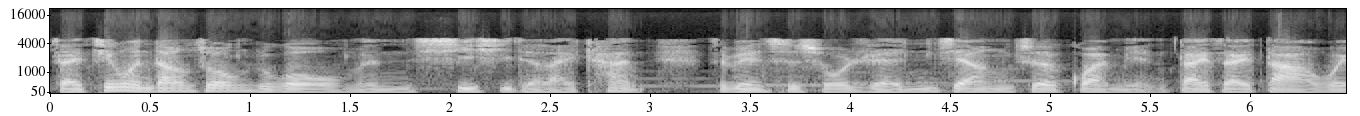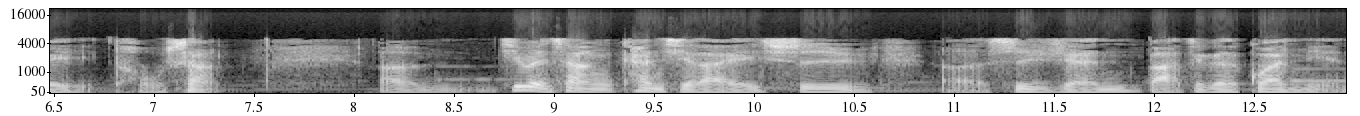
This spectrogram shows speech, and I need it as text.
在经文当中，如果我们细细的来看，这边是说人将这冠冕戴在大卫头上。嗯，基本上看起来是呃是人把这个冠冕，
